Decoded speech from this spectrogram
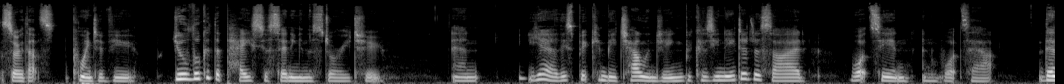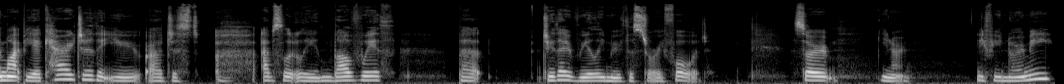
So that's point of view. You'll look at the pace you're setting in the story too. And yeah, this bit can be challenging because you need to decide what's in and what's out. there might be a character that you are just uh, absolutely in love with, but do they really move the story forward? So, you know, if you know me,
